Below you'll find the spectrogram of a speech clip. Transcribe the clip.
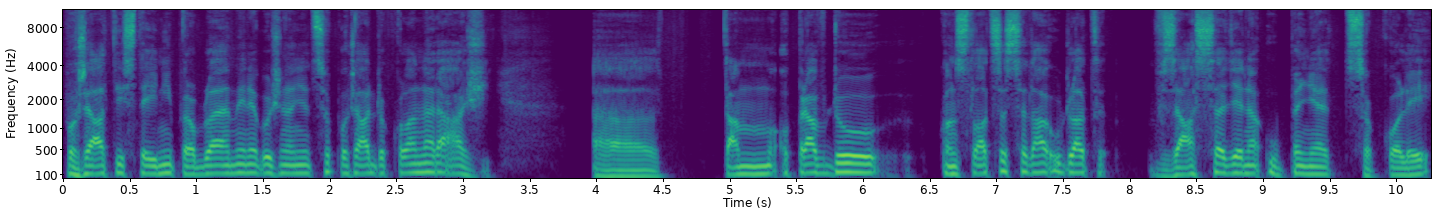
pořád ty stejné problémy, nebo že na něco pořád dokola naráží. Uh, tam opravdu konstelace se dá udělat v zásadě na úplně cokoliv,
